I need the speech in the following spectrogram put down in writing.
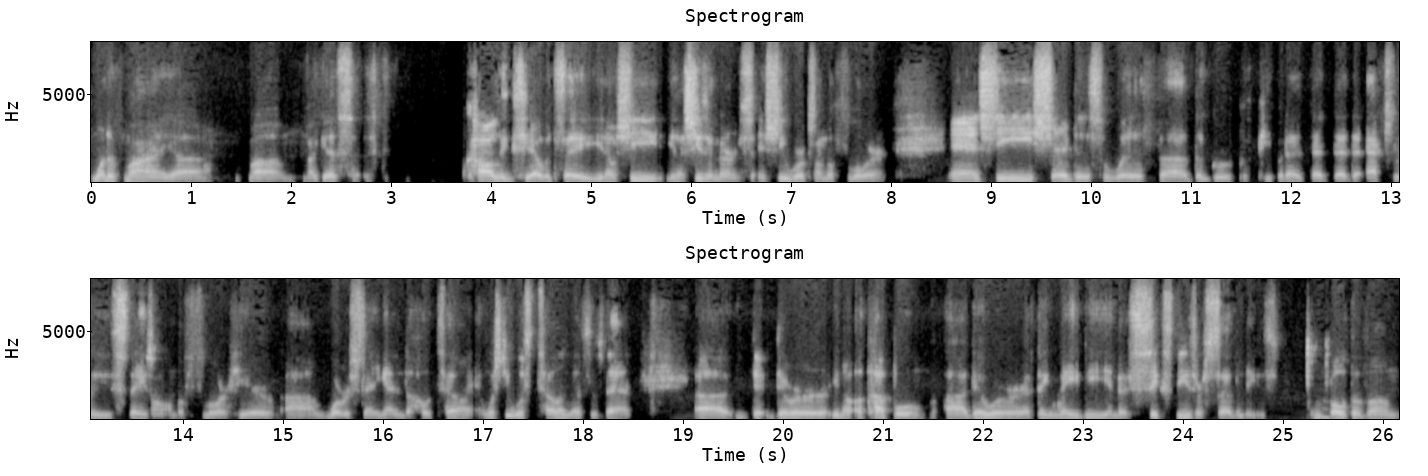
one of my uh um i guess colleagues here i would say you know she you know she's a nurse and she works on the floor and she shared this with uh, the group of people that that that, that actually stays on, on the floor here uh, where we're staying at in the hotel. And what she was telling us is that uh, th- there were you know a couple. Uh, they were I think maybe in their 60s or 70s. Mm-hmm. Both of them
